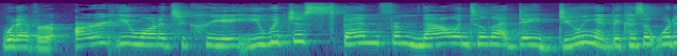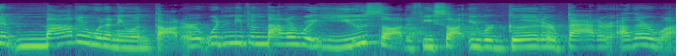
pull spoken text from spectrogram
whatever art you wanted to create, you would just spend from now until that day doing it because it wouldn't matter what anyone thought, or it wouldn't even matter what you thought if you thought you were good or bad or otherwise.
